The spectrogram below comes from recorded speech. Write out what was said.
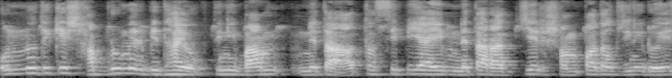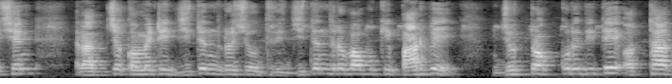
অন্যদিকে সাবরুমের বিধায়ক, তিনি বাম নেতা অর্থাৎ সিপিআইএম নেতা রাজ্যের সম্পাদক যিনি রয়েছেন, রাজ্য কমিটির জিতেন্দ্র চৌধুরী। জিতেন্দ্রবাবু কি পারবে জোট টক করে দিতে? অর্থাৎ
